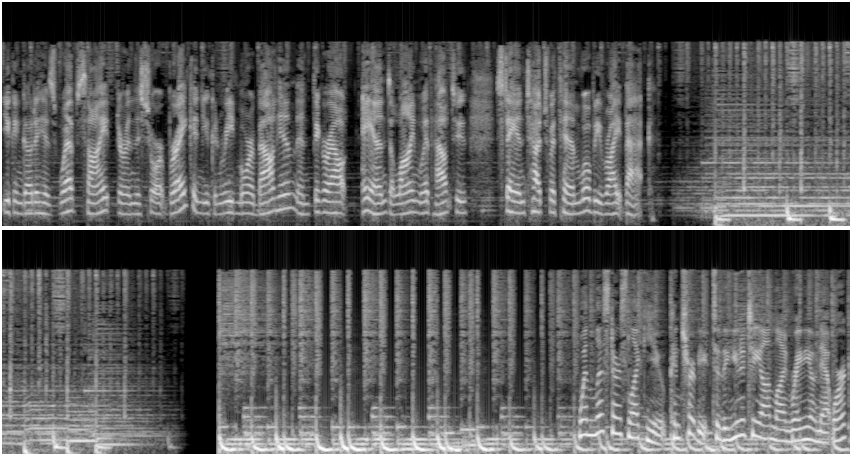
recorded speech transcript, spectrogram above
You can go to his website during this short break and you can read more about him and figure out and align with how to stay in touch with him. We'll be right back. When listeners like you contribute to the Unity Online Radio Network,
